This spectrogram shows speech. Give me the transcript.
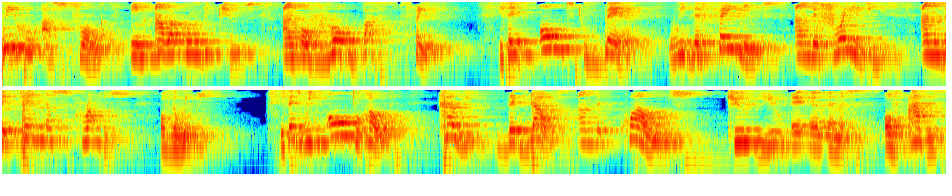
We who are strong in our convictions and of robust faith, he says, ought to bear with the failings and the frailties and the tender scruples of the weak. He says, We ought to help carry the doubts and the qualms, Q-U-A-L-M-S, of others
